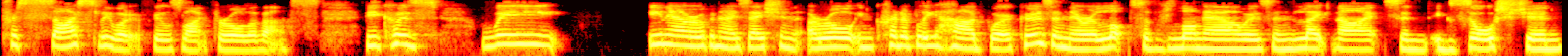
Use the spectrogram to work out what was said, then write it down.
precisely what it feels like for all of us. Because we, in our organization, are all incredibly hard workers, and there are lots of long hours and late nights and exhaustion.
